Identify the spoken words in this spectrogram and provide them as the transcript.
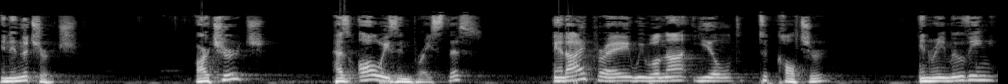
and in the church. Our church has always embraced this, and I pray we will not yield to culture in removing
